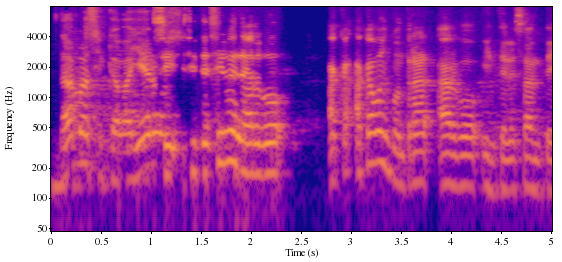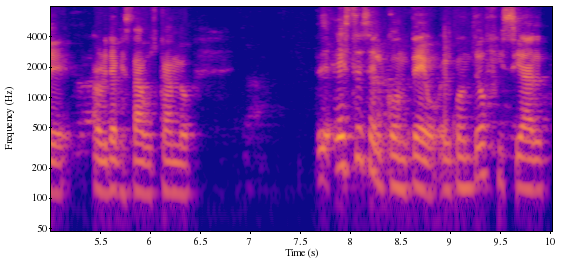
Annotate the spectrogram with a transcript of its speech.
Damas y caballeros. Si, si te sirve de algo, acabo de encontrar algo interesante ahorita que estaba buscando. Este es el conteo, el conteo oficial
